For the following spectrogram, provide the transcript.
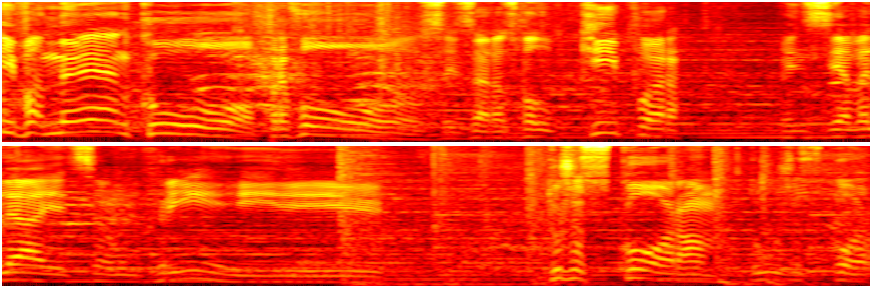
Іваненко привозить зараз голкіпер. Він з'являється у грі і дуже скоро, дуже скоро.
